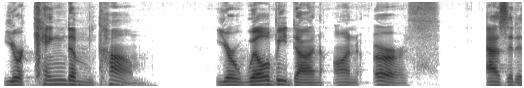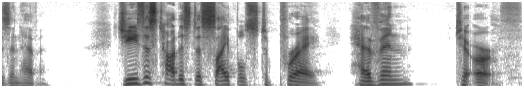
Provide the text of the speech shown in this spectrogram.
Your kingdom come, your will be done on earth as it is in heaven. Jesus taught his disciples to pray, heaven to earth.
